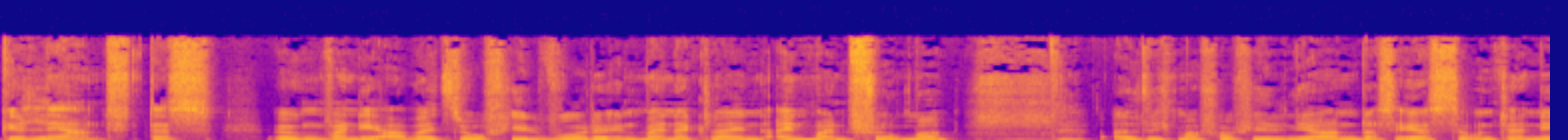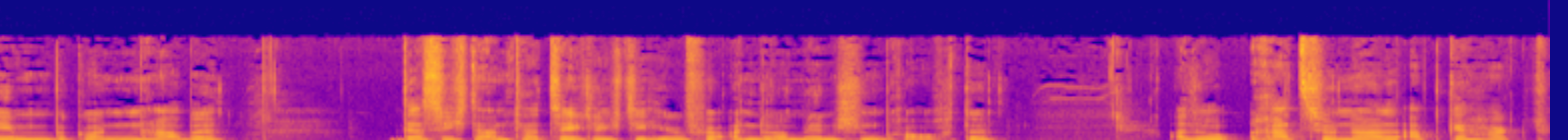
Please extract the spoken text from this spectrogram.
gelernt, dass irgendwann die Arbeit so viel wurde in meiner kleinen Einmannfirma, als ich mal vor vielen Jahren das erste Unternehmen begonnen habe, dass ich dann tatsächlich die Hilfe anderer Menschen brauchte. Also rational abgehackt.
